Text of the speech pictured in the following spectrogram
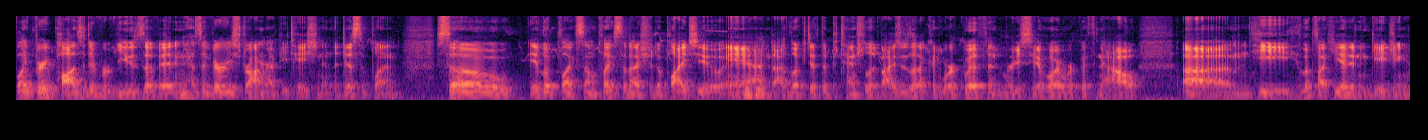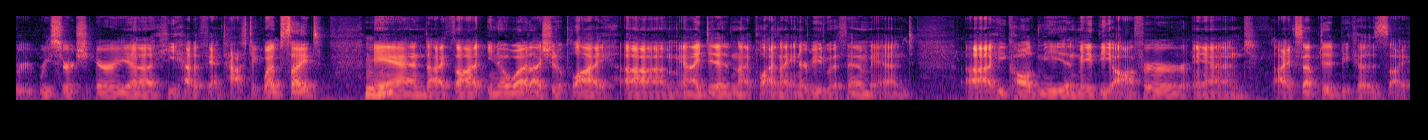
like very positive reviews of it and it has a very strong reputation in the discipline. So it looked like some place that I should apply to and mm-hmm. I looked at the potential advisors that I could work with and Mauricio who I work with now um, he looked like he had an engaging re- research area. He had a fantastic website. Mm-hmm. And I thought, you know what, I should apply. Um, and I did, and I applied and I interviewed with him. And uh, he called me and made the offer, and I accepted because I,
